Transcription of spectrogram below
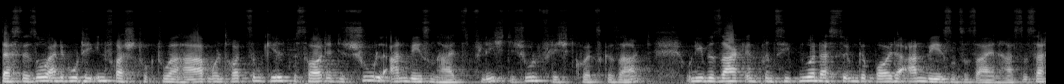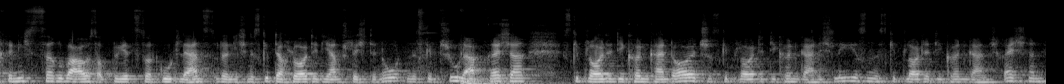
dass wir so eine gute Infrastruktur haben und trotzdem gilt bis heute die Schulanwesenheitspflicht, die Schulpflicht kurz gesagt. Und die besagt im Prinzip nur, dass du im Gebäude anwesend zu sein hast. Es sagt dir nichts darüber aus, ob du jetzt dort gut lernst oder nicht. Und es gibt auch Leute, die haben schlechte Noten, es gibt Schulabbrecher, es gibt Leute, die können kein Deutsch, es gibt Leute, die können gar nicht lesen, es gibt Leute, die können gar nicht rechnen.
